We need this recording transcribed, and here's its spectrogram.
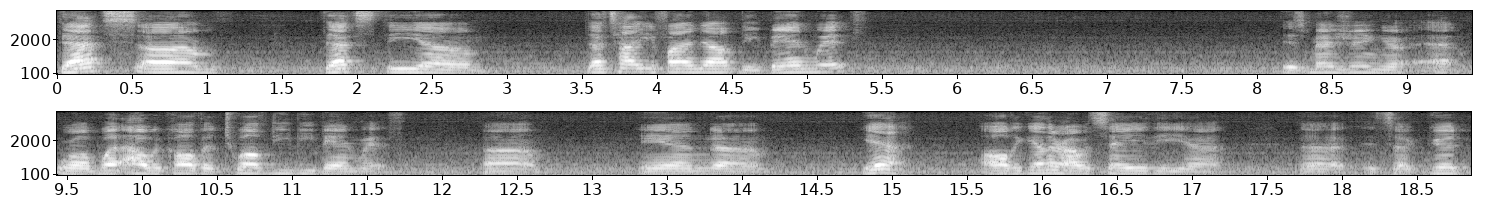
that's um, that's the um, that's how you find out the bandwidth is measuring uh, at, well what I would call the 12 dB bandwidth. Um, and um, yeah altogether I would say the uh, the it's a good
